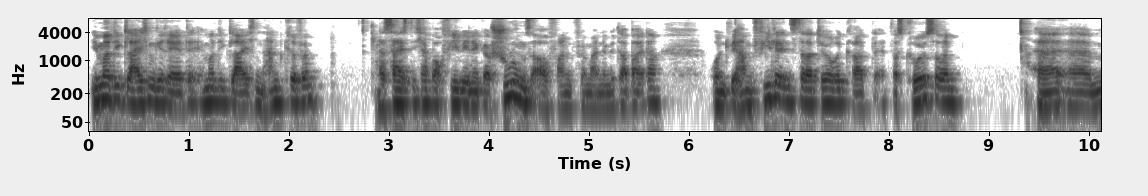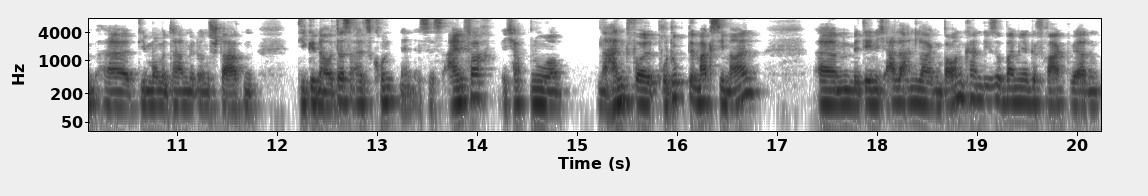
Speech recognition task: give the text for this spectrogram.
immer die gleichen Geräte, immer die gleichen Handgriffe. Das heißt, ich habe auch viel weniger Schulungsaufwand für meine Mitarbeiter. Und wir haben viele Installateure, gerade etwas größere, äh, ähm, äh, die momentan mit uns starten, die genau das als Grund nennen. Es ist einfach. Ich habe nur eine Handvoll Produkte maximal, ähm, mit denen ich alle Anlagen bauen kann, die so bei mir gefragt werden.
